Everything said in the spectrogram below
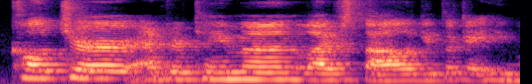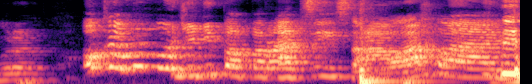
culture, entertainment, lifestyle gitu kayak hiburan. Oh kamu mau jadi paparazzi? Salah lagi.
